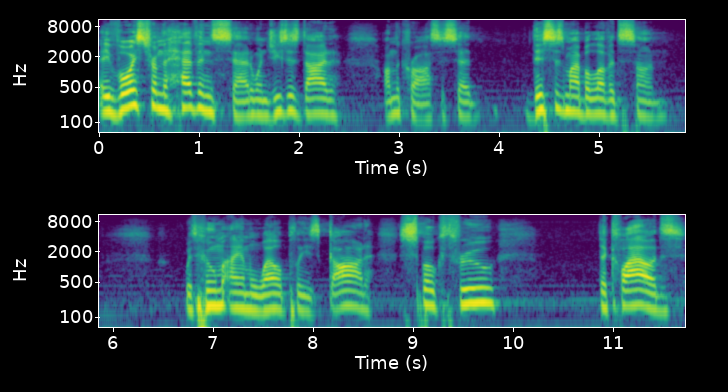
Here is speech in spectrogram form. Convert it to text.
a voice from the heavens said, when Jesus died on the cross, it said, This is my beloved Son, with whom I am well pleased. God spoke through the clouds,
